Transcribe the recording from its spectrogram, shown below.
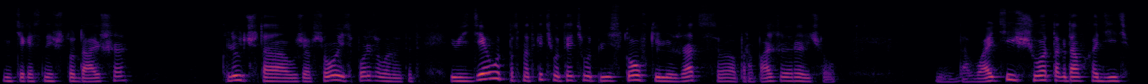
Интересно, что дальше? Ключ-то уже все использован этот. И везде вот, посмотрите, вот эти вот листовки лежат с пропажей Рэйчел. Давайте еще тогда входить.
